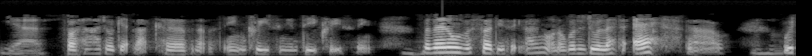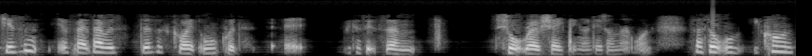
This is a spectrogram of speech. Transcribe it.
Yes. So I thought, how do I get that curve? And that was increasing and decreasing. Mm-hmm. But then all of a sudden you think, hang on, I've got to do a letter S now. Mhm. Which isn't, in fact, that was, that was quite awkward. eh, because it's, um, short row shaping I did on that one. So I thought, well, you can't,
